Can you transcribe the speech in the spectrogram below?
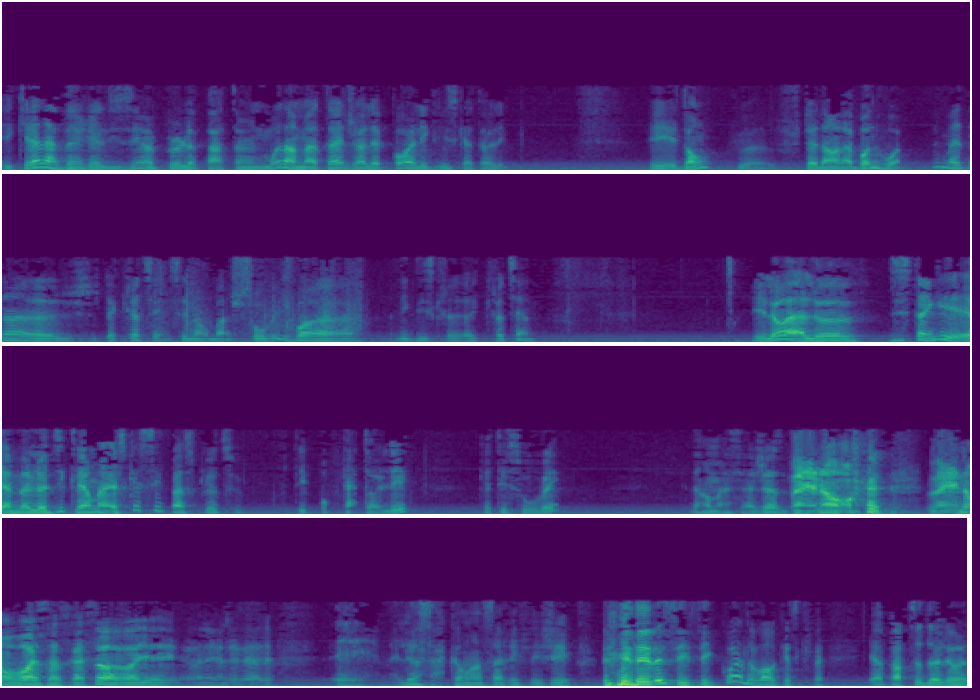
et qu'elle avait réalisé un peu le pattern. Moi, dans ma tête, je n'allais pas à l'Église catholique. Et donc, euh, j'étais dans la bonne voie. Maintenant, euh, j'étais chrétien, c'est normal. Je suis sauvé, je vais à l'Église chrétienne. Et là, elle a distingué, et elle me l'a dit clairement. Est-ce que c'est parce que tu n'es pas catholique que tu es sauvé? Dans ma sagesse, ben non, ben non, ouais, ça serait ça. Et, mais là, ça commence à réfléchir. là, c'est quoi d'abord? Qu'est-ce qu'il fait? Et à partir de là,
